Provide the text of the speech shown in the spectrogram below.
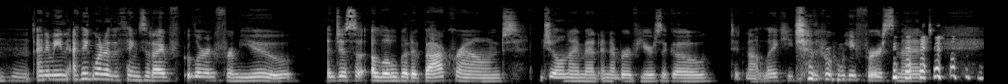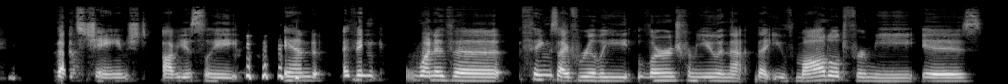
Mm-hmm. And I mean, I think one of the things that I've learned from you, and just a, a little bit of background, Jill and I met a number of years ago, did not like each other when we first met. That's changed, obviously and I think one of the things I've really learned from you and that that you've modeled for me is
